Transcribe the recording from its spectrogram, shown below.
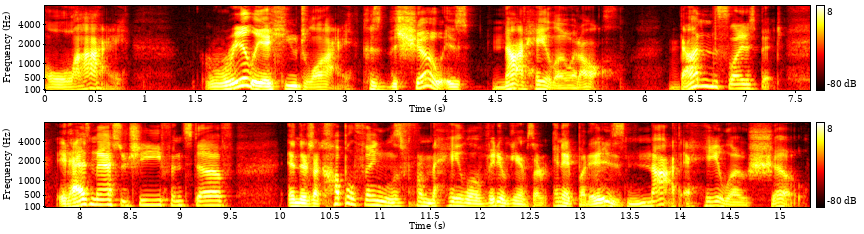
lie. Really a huge lie. Because the show is not Halo at all. Not in the slightest bit. It has Master Chief and stuff, and there's a couple things from the Halo video games that are in it, but it is not a Halo show.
